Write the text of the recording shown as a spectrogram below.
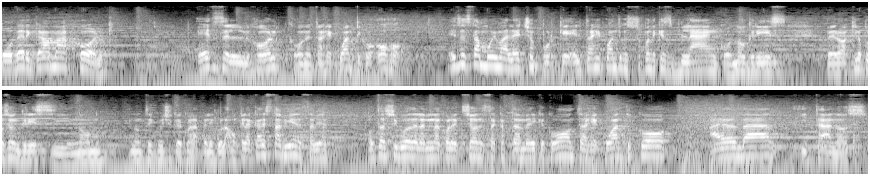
poder gamma Hulk. Este es el Hulk con el traje cuántico. Ojo, eso está muy mal hecho porque el traje cuántico se supone que es blanco, no gris. Pero aquí lo pusieron gris y no, no tiene mucho que ver con la película. Aunque la cara está bien, está bien. Otras figuras de la misma colección está Captain America con traje cuántico, Iron Man y Thanos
